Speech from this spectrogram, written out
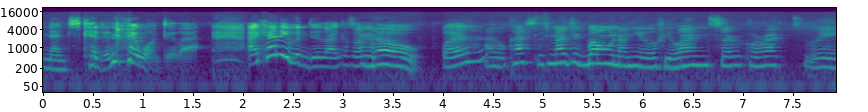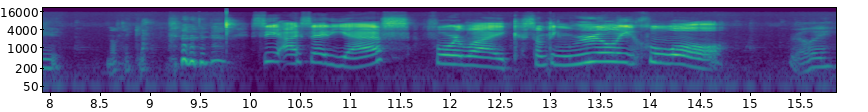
No, just kidding. I won't do that. I can't even do that because I'm. no. What? I will cast this magic bone on you if you answer correctly. No, thank you. See, I said yes for like something really cool. really?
